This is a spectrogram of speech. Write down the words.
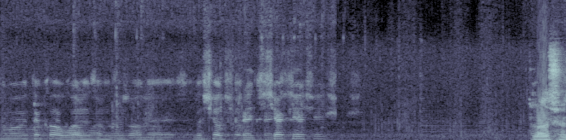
No mamy te koło, ale zamrożone jest. Da się odkręcić jakieś? No, że-.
